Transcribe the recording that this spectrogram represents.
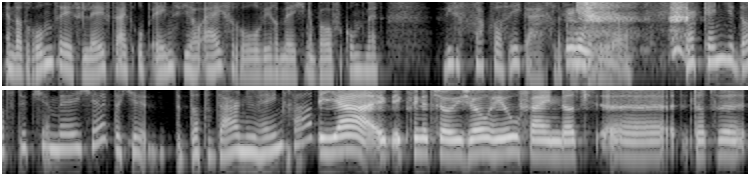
En dat rond deze leeftijd opeens jouw eigen rol weer een beetje naar boven komt met... Wie de fuck was ik eigenlijk Ja. Herken je dat stukje een beetje? Dat, je, dat het daar nu heen gaat? Ja, ik, ik vind het sowieso heel fijn dat, eh, dat we.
